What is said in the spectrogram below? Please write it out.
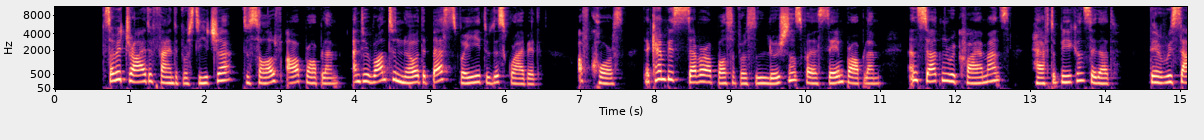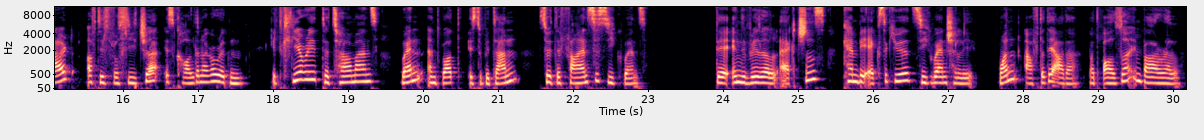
So we try to find a procedure to solve our problem and we want to know the best way to describe it. Of course, there can be several possible solutions for the same problem and certain requirements have to be considered. The result of this procedure is called an algorithm it clearly determines when and what is to be done, so it defines the sequence. The individual actions can be executed sequentially, one after the other, but also in parallel.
